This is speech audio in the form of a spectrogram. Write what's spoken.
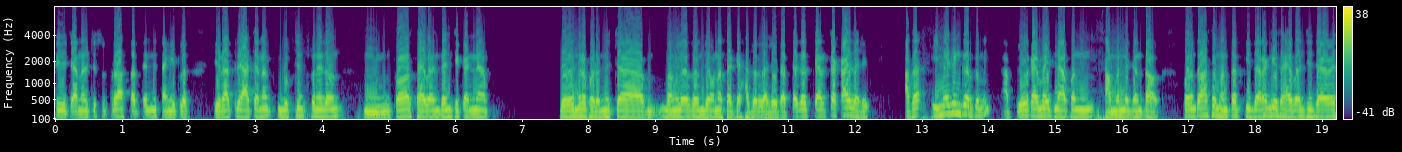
टीव्ही चॅनलची सूत्र असतात त्यांनी सांगितलं की रात्री अचानक गुपचितपणे जाऊन पवार साहेब आणि त्यांची कन्या देवेंद्र फडणवीसच्या बंगल्यावर जाऊन जेवणासाठी हजर झाले होते. त्याच्यात चर्चा काय झाली? आता इमॅजिन करतो मी. आपल्याला काय माहीत नाही आपण सामान्य जनता आहोत. परंतु असं म्हणतात की जरांगे साहेबांची ज्यावेळेस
